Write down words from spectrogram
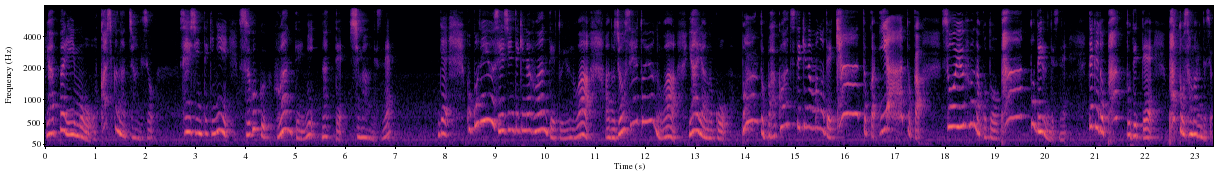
やっぱりもうおかしくなっちゃうんですよ。精神的にすごく不安定になってしまうんですね。でここでいう精神的な不安定というのはあの女性というのはやはりあのこうボーンと爆発的なものでキャーとかイヤーとかそういうふうなことをパーッと出るんですね。だけどパッと出てパッと収まるんですよ。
